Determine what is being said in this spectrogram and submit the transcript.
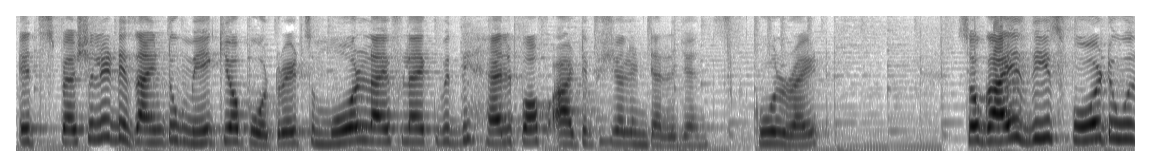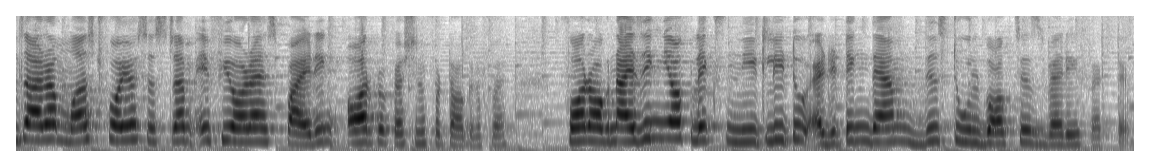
It's specially designed to make your portraits more lifelike with the help of artificial intelligence. Cool, right? So guys, these four tools are a must for your system if you are an aspiring or professional photographer. For organizing your clicks neatly to editing them, this toolbox is very effective.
